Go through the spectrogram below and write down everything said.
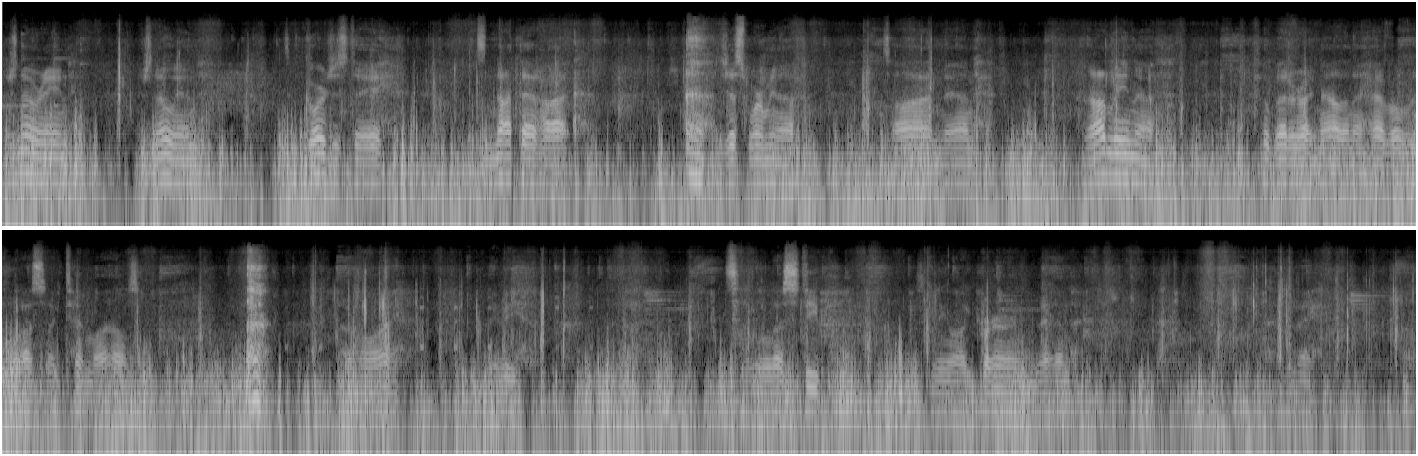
there's no rain, there's no wind. It's a gorgeous day. It's not that hot. Just warm enough. It's on, man. And oddly enough, I feel better right now than I have over the last like 10 miles. I don't know why. Maybe it's a little less steep. It's getting like burned, man. Anyway, off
